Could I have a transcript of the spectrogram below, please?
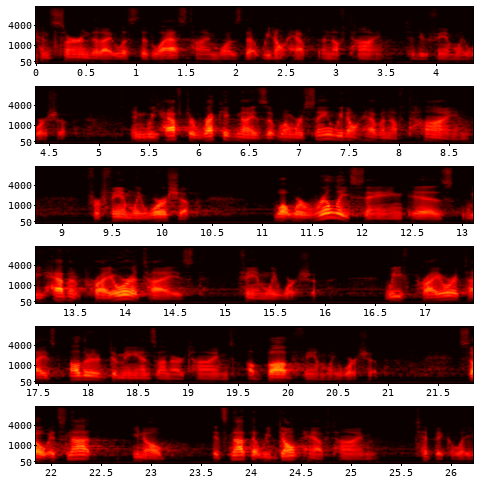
concern that I listed last time was that we don't have enough time to do family worship. And we have to recognize that when we're saying we don't have enough time for family worship, what we're really saying is we haven't prioritized family worship we've prioritized other demands on our times above family worship. So it's not, you know, it's not that we don't have time typically,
